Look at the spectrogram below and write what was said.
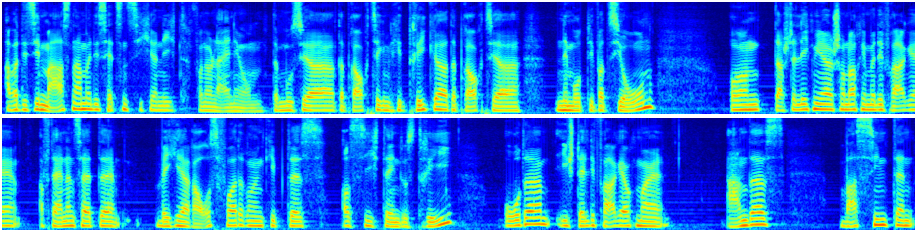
Aber diese Maßnahmen, die setzen sich ja nicht von alleine um. Da muss ja, da braucht es irgendwelche Trigger, da braucht es ja eine Motivation. Und da stelle ich mir ja schon auch immer die Frage, auf der einen Seite, welche Herausforderungen gibt es aus Sicht der Industrie? Oder ich stelle die Frage auch mal anders, was sind denn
